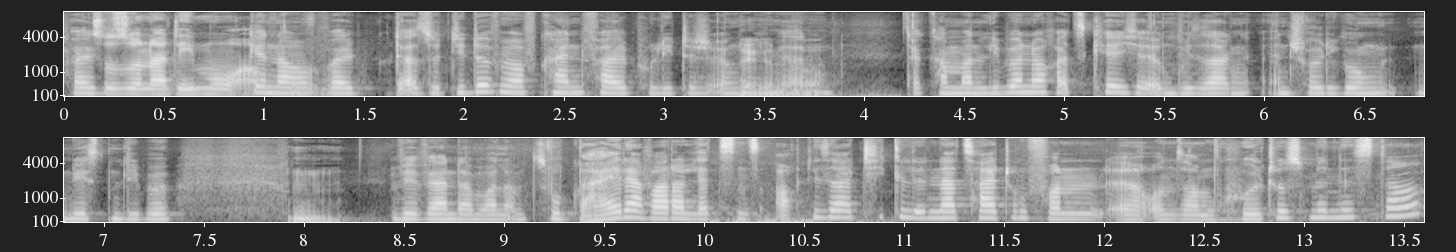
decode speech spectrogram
Weil, Zu so einer Demo genau, aufrufen. weil also die dürfen auf keinen Fall politisch irgendwie Ja, genau. werden. Da kann man lieber noch als Kirche irgendwie sagen, Entschuldigung, Nächstenliebe, Hm. wir wären da mal am Zug. Wobei, da war da letztens auch dieser Artikel in der Zeitung von äh, unserem Kultusminister,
